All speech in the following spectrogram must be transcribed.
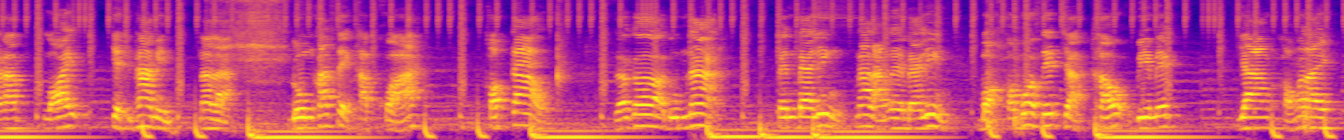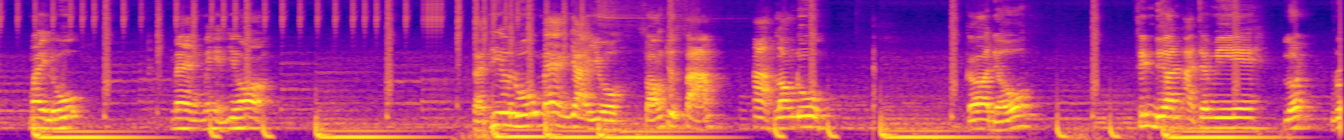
นะครับ 175 มิลนั่นแหละดุมคัสเซ็กขับขวา คอป9แล้วก็ดุมหน้าเป็นแบริ่งหน้าหลังเลยแบริ่งบอกคอมโบเซตจากเขา BMX ยางของอะไรไม่รู้ แม่งไม่เห็นยี่ห้อ แต่ที่รู้แม่งใหญ่อยู่ 2.3 อะ ลองดู ก็เดี๋ยว สิ้นเดือนอาจจะมีรถโร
